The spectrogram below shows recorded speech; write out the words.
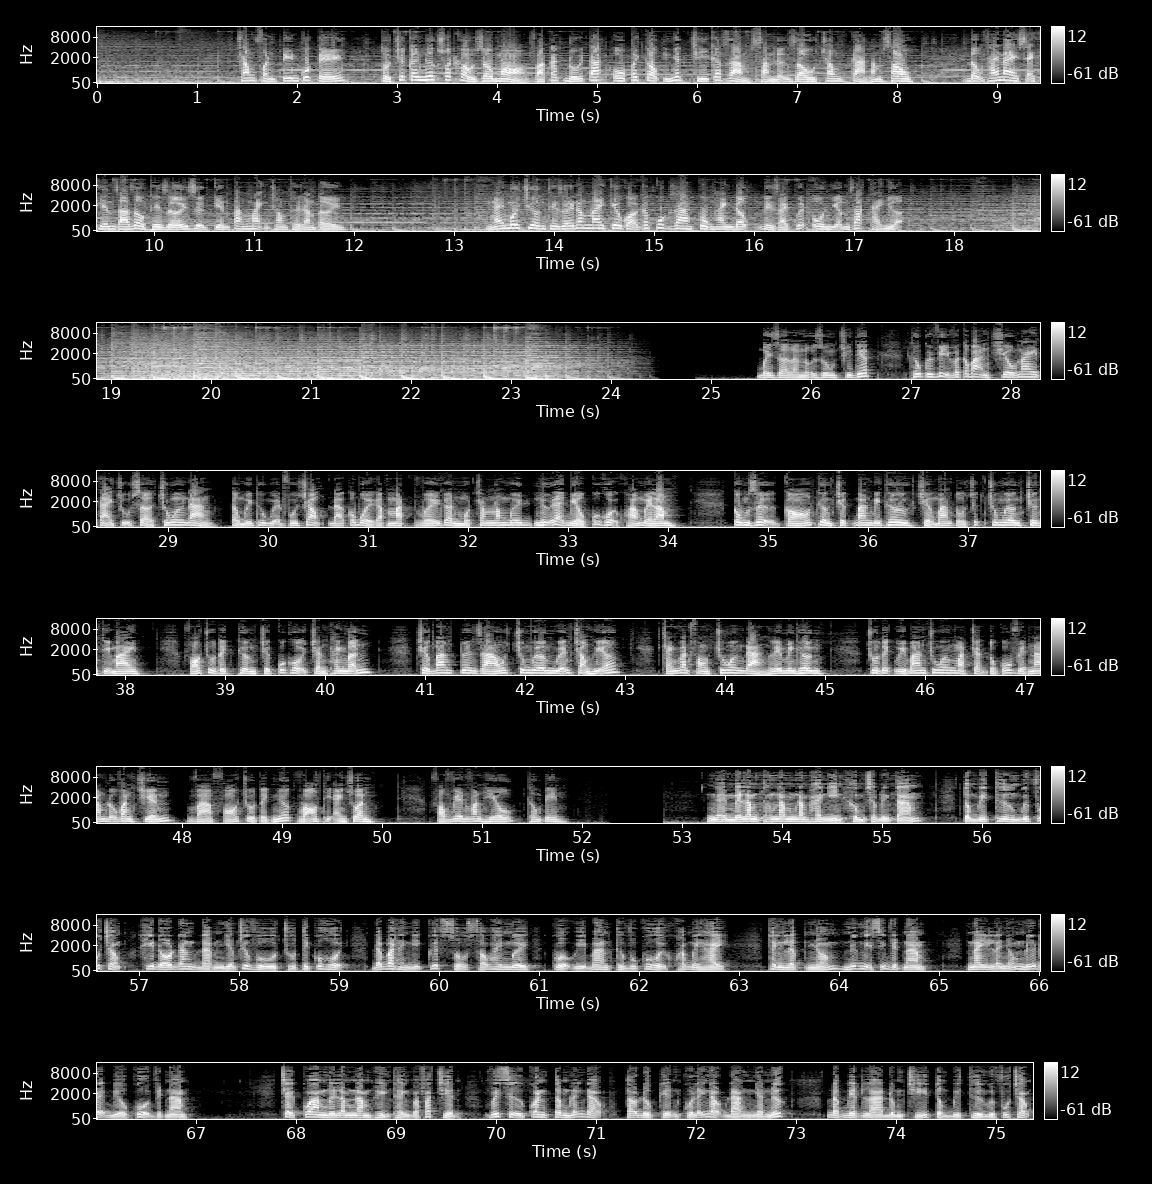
Trong phần tin quốc tế, tổ chức các nước xuất khẩu dầu mỏ và các đối tác OPEC cộng nhất trí cắt giảm sản lượng dầu trong cả năm sau. Động thái này sẽ khiến giá dầu thế giới dự kiến tăng mạnh trong thời gian tới. Ngày môi trường thế giới năm nay kêu gọi các quốc gia cùng hành động để giải quyết ô nhiễm rác thải nhựa. Bây giờ là nội dung chi tiết. Thưa quý vị và các bạn, chiều nay tại trụ sở Trung ương Đảng, Tổng Bí thư Nguyễn Phú Trọng đã có buổi gặp mặt với gần 150 nữ đại biểu Quốc hội khóa 15. Cùng dự có Thường trực Ban Bí thư, Trưởng ban Tổ chức Trung ương Trương Thị Mai, Phó Chủ tịch Thường trực Quốc hội Trần Thanh Mẫn, Trưởng ban Tuyên giáo Trung ương Nguyễn Trọng Nghĩa, Tránh Văn phòng Trung ương Đảng Lê Minh Hưng, Chủ tịch Ủy ban Trung ương Mặt trận Tổ quốc Việt Nam Đỗ Văn Chiến và Phó Chủ tịch nước Võ Thị Ánh Xuân. Phóng viên Văn Hiếu thông tin. Ngày 15 tháng 5 năm 2008, Tổng Bí thư Nguyễn Phú Trọng khi đó đang đảm nhiệm chức vụ Chủ tịch Quốc hội đã ban hành nghị quyết số 620 của Ủy ban Thường vụ Quốc hội khóa 12, thành lập nhóm nữ nghị sĩ Việt Nam, nay là nhóm nữ đại biểu Quốc hội Việt Nam. Trải qua 15 năm hình thành và phát triển với sự quan tâm lãnh đạo, tạo điều kiện của lãnh đạo Đảng, Nhà nước, đặc biệt là đồng chí Tổng Bí thư Nguyễn Phú Trọng,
